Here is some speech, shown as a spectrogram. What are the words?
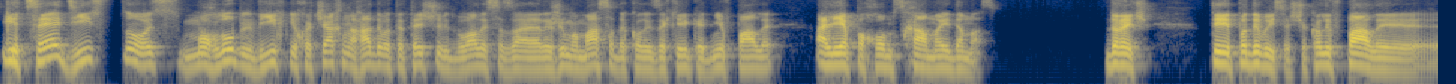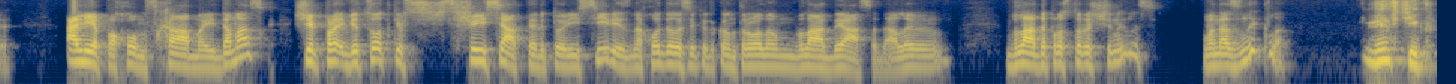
І це дійсно ось могло б в їхніх очах нагадувати те, що відбувалося за режимом Асада, коли за кілька днів впали Алеппо, Хомс, Хама і Дамас. До речі, ти подивися, що коли впали Алеппо, Хомс, Хама і Дамаск, ще відсотків 60 територій Сирії знаходилися під контролем влади Асада, але влада просто розчинилася, вона зникла. Він втік.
